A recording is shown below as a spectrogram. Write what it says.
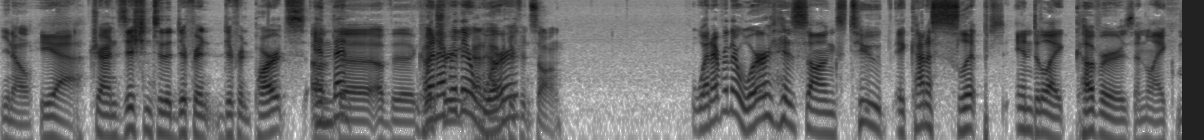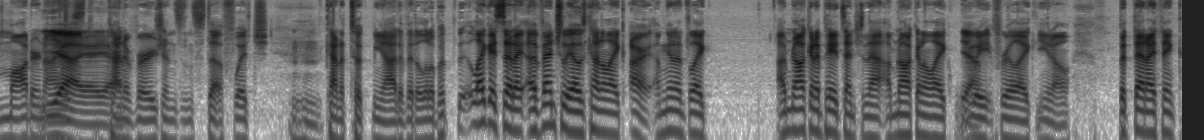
you know yeah transition to the different different parts of the of the country whenever there and have a were- different song whenever there were his songs too, it kind of slipped into like covers and like modernized Yeah, yeah, yeah. kind of versions and stuff, which Mhm. kind of took me out of it a little bit. Like I said, I eventually I was kind of like, all right, I'm gonna like, I'm not gonna pay attention to that. I'm not gonna like wait for like you know. But then I think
